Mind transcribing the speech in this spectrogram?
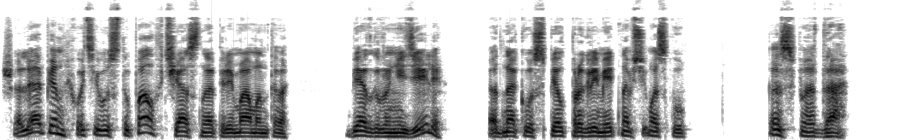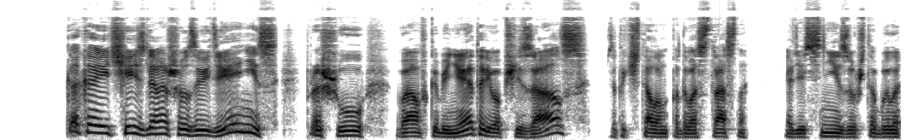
Шаляпин, хоть и выступал в частную опере Мамонтова, Бедгру недели, однако успел прогреметь на всю Москву. «Господа!» Какая честь для нашего заведения Прошу вам в кабинет или в общий зал започитал он подвострастно, глядя снизу, что было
